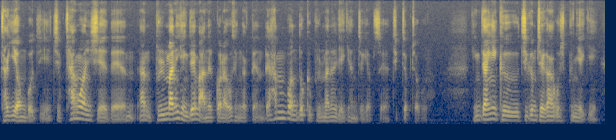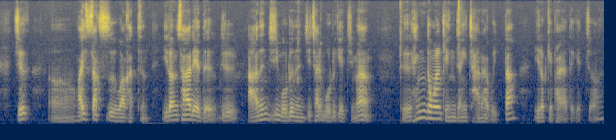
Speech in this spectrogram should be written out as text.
자기 연고지 즉 창원시에 대한 한 불만이 굉장히 많을 거라고 생각되는데 한 번도 그 불만을 얘기한 적이 없어요 직접적으로 굉장히 그 지금 제가 하고 싶은 얘기 즉 어, 화이삭스와 같은 이런 사례들을 아는지 모르는지 잘 모르겠지만 그 행동을 굉장히 잘하고 있다 이렇게 봐야 되겠죠.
